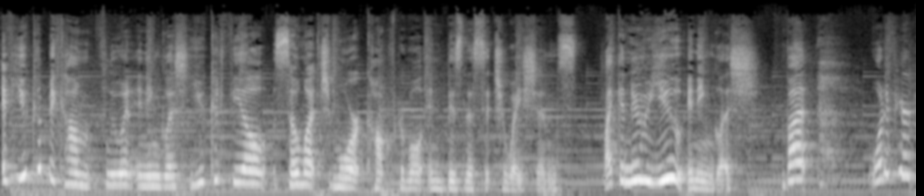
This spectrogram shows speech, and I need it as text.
If you could become fluent in English, you could feel so much more comfortable in business situations, like a new you in English. But what if you're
